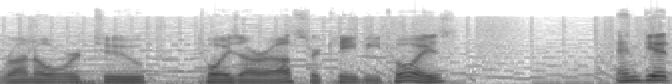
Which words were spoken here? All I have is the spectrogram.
run over to Toys R Us or KB Toys and get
